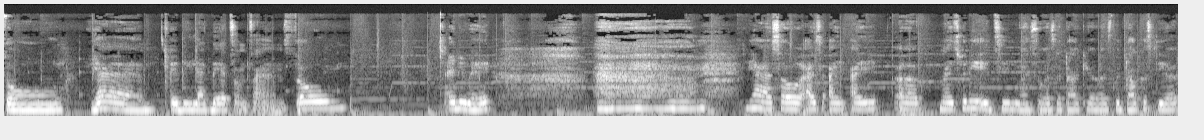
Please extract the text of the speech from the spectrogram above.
So yeah, it be like that sometimes. So anyway, um, yeah. So as I I uh, my 2018 was was a dark year. Was the darkest year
